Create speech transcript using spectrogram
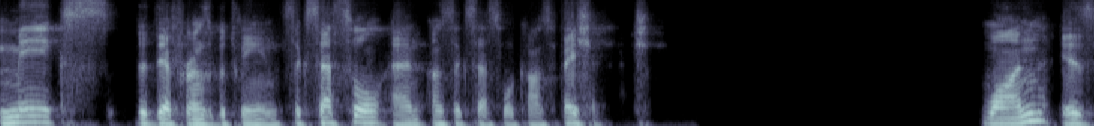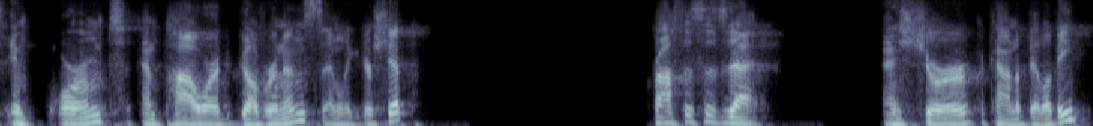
makes the difference between successful and unsuccessful conservation action? One is informed, empowered governance and leadership, processes that ensure accountability,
